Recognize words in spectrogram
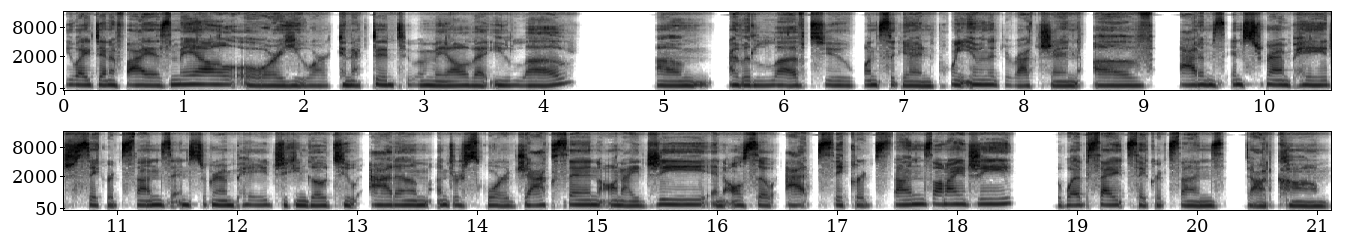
you identify as male or you are connected to a male that you love, um, I would love to once again point you in the direction of Adam's Instagram page, Sacred Sons Instagram page. You can go to Adam underscore Jackson on IG and also at Sacred Sons on IG, the website, sacredsons.com.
